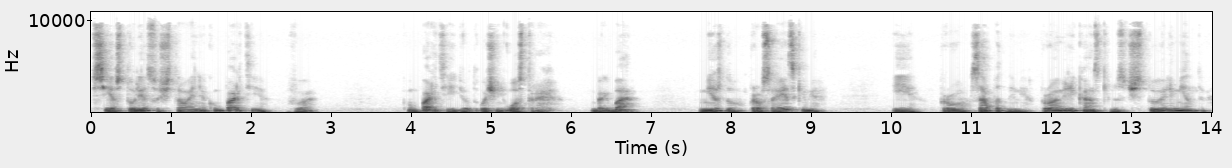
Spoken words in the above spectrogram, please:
все сто лет существования Компартии в Компартии идет очень острая борьба между просоветскими и прозападными, проамериканскими зачастую элементами.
